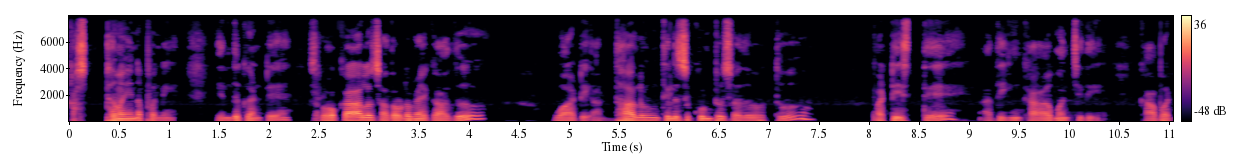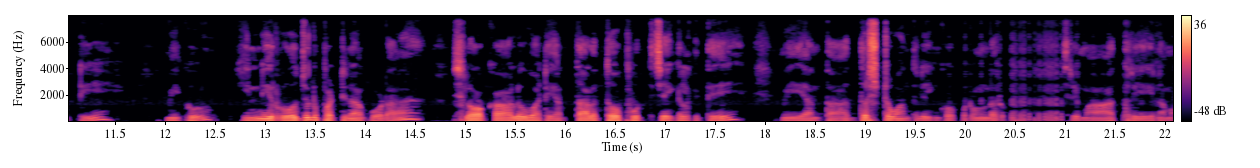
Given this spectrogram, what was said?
కష్టమైన పని. ఎందుకంటే శ్లోకాలు చదవడమే కాదు వాటి అర్థాలను తెలుసుకుంటూ చదువుతూ పఠిస్తే అది ఇంకా మంచిది. కాబట్టి మీకు ఎన్ని రోజులు పట్టినా కూడా శ్లోకాలు వాటి అర్థాలతో పూర్తి చేయగలిగితే మీ అంత అదృష్టవంతులు ఇంకొకరు ఉండరు. శ్రీమాత్రే నమ.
